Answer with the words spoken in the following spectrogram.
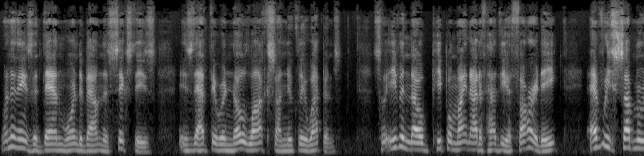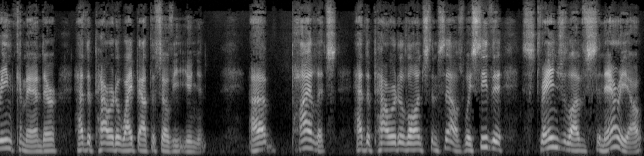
One of the things that Dan warned about in the 60s is that there were no locks on nuclear weapons. So even though people might not have had the authority, every submarine commander had the power to wipe out the Soviet Union. Uh, pilots had the power to launch themselves. We see the Strangelove scenario.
